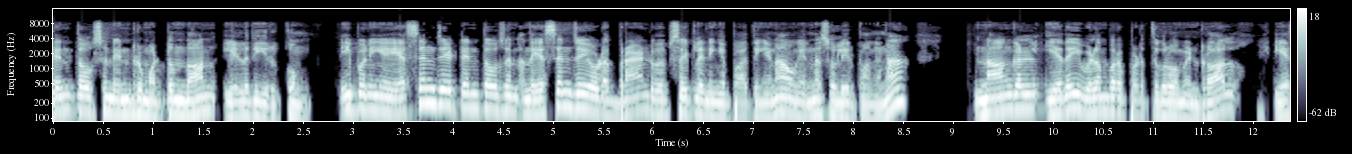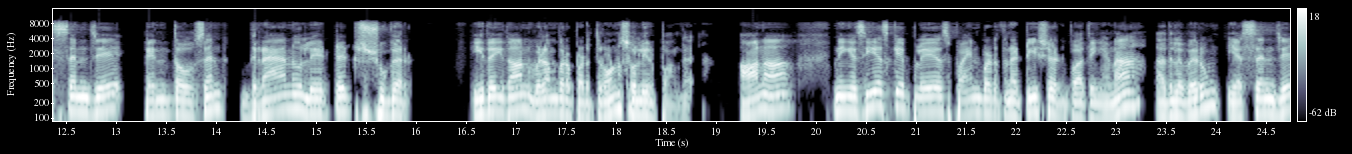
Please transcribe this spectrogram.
டென் தௌசண்ட் என்று மட்டும்தான் எழுதியிருக்கும். இப்போ நீங்கள் எஸ்என்ஜே டென் தௌசண்ட் அந்த எஸ்என்ஜேயோட பிராண்ட் வெப்சைட்டில் நீங்கள் பார்த்தீங்கன்னா அவங்க என்ன சொல்லியிருப்பாங்கன்னா நாங்கள் எதை விளம்பரப்படுத்துகிறோம் என்றால் SNJ ten thousand granulated sugar இதை தான் விளம்பரப்படுத்துகிறோன்னு சொல்லியிருப்பாங்க. ஆனால் நீங்கள் சிஎஸ்கே பிளேயர்ஸ் பயன்படுத்தின டிஷர்ட் பார்த்தீங்கன்னா அதில் வெறும் எஸ்என்ஜே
